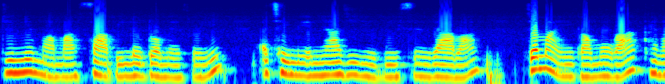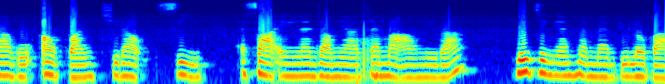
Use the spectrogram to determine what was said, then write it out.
ဒီနှစ်မှာမှစပြီးလုပ်တော့မယ်ဆိုရင်အချိန်တွေအများကြီးယူပြီးစဉ်းစားပါကျမကြီးကောင်မို့ကခန္ဓာကိုယ်အောက်ပိုင်းခြေထောက်စီအစာအိမ်လမ်းကြောင်းများကျန်းမာအောင်နေပါလေ့ကျင့်ခန်းမှန်မှန်ပြုလုပ်ပါ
